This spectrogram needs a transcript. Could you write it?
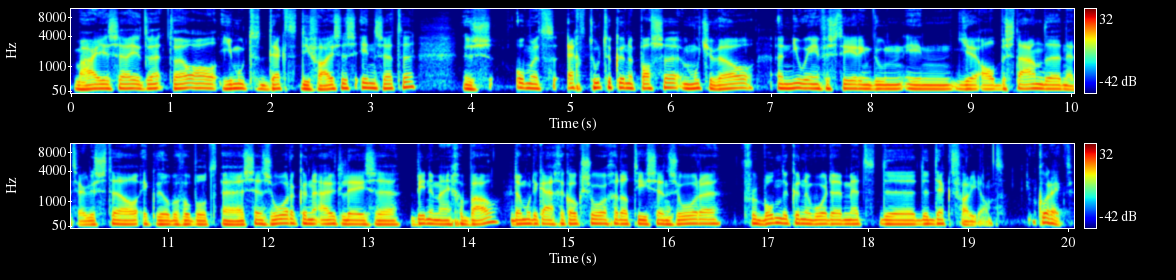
Maar je zei het wel al, je moet DECT devices inzetten. Dus om het echt toe te kunnen passen, moet je wel een nieuwe investering doen in je al bestaande netwerk. Dus stel, ik wil bijvoorbeeld uh, sensoren kunnen uitlezen binnen mijn gebouw. Dan moet ik eigenlijk ook zorgen dat die sensoren verbonden kunnen worden met de, de variant. Correct.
